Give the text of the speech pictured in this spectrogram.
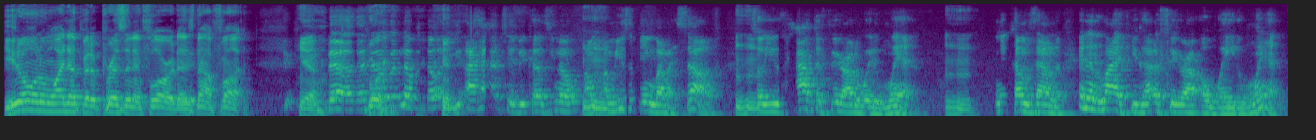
You don't want to wind up in a prison in Florida. It's not fun. Yeah. No, no, no, no, no I had to because you know mm-hmm. I'm, I'm, used to being by myself. Mm-hmm. So you have to figure out a way to win. Mm-hmm. It comes down to, and in life you got to figure out a way to win.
